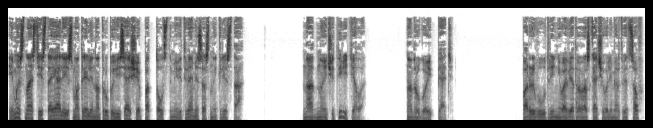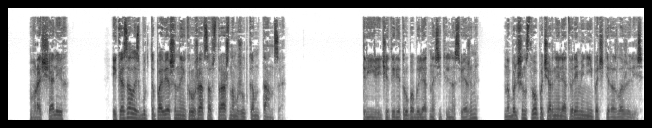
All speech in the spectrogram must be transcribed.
И мы с Настей стояли и смотрели на трупы, висящие под толстыми ветвями сосны креста. На одной четыре тела, на другой пять. Порывы утреннего ветра раскачивали мертвецов, вращали их, и казалось, будто повешенные кружатся в страшном жутком танце. Три или четыре трупа были относительно свежими, но большинство почернели от времени и почти разложились.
